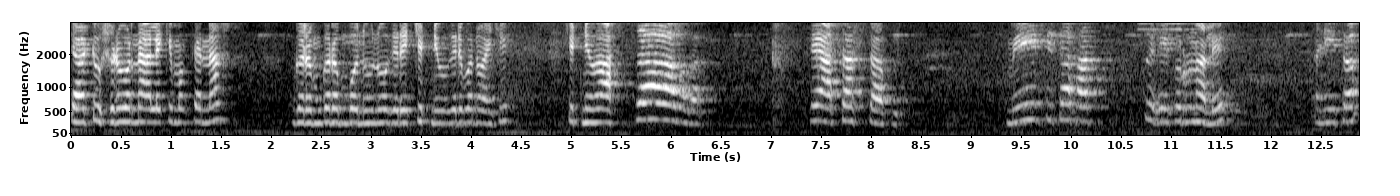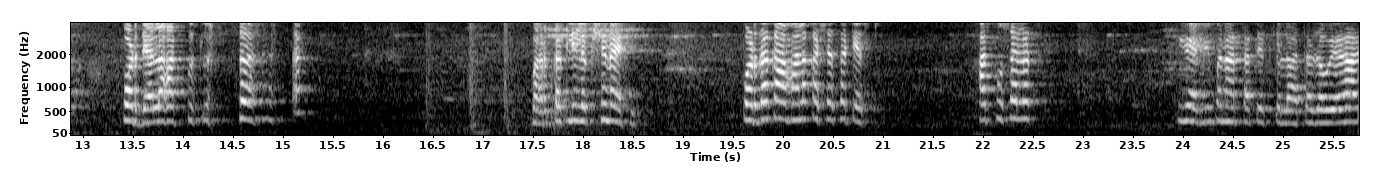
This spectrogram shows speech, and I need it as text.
त्या ट्युशनवरनं आल्या की मग त्यांना गरम गरम बनवून वगैरे चटणी वगैरे बनवायची. चटणी असा बघा. हे असं असतं आपलं. मी तिथं हात हे करून आले. आणि इथं पडद्याला हात पुसला. भारतातली लक्षणं आहे ती. पडदा कामाला कशासाठी असतो? हात पुसायलाच. ठीक आहे मी पण आता तेच केलं. आता जाऊया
